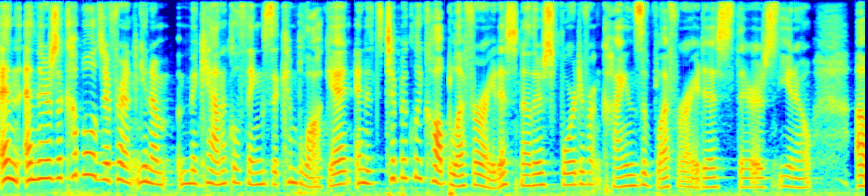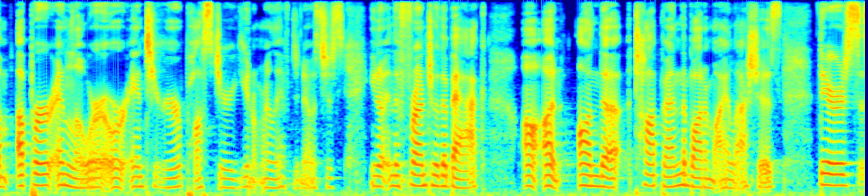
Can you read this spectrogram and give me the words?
and and there's a couple of different you know mechanical things that can block it, and it's typically called blepharitis. Now there's four different kinds of blepharitis. There's you know um, upper and lower, or anterior, posterior. You don't really have to know. It's just you know in the front or the back, uh, on on the top and the bottom eyelashes. There's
